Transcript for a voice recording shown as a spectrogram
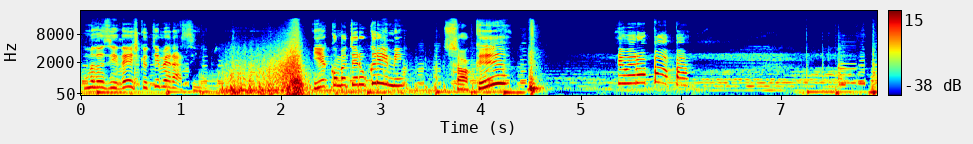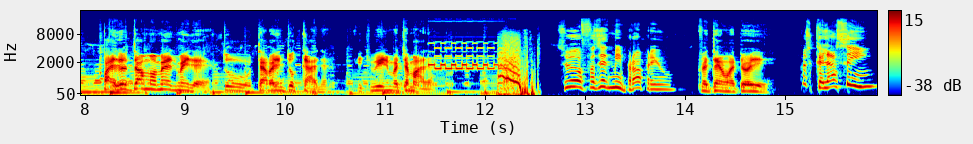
Uma das ideias que eu tive era assim. Ia combater o crime. Só que... Eu era o Papa. Pai, eu tenho uma mesma ideia. Tu estavas em tua casa e te vi numa chamada. Sou eu a fazer de mim próprio. Feitão, a tua aí. Mas se calhar sim.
